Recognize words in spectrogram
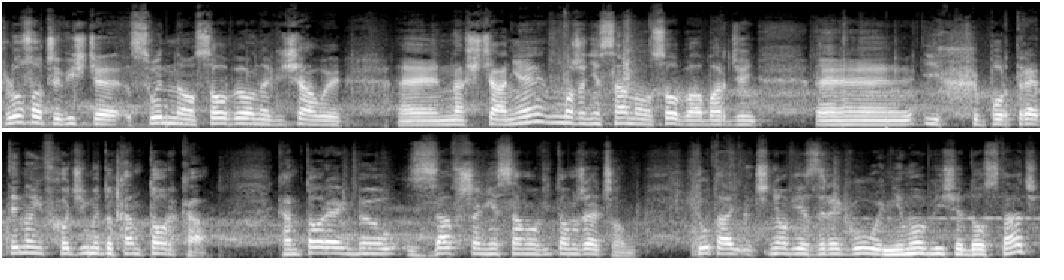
Plus oczywiście słynne osoby, one wisiały e, na ścianie. Może nie same osoby, a bardziej e, ich portrety. No i wchodzimy do kantorka. Kantorek był zawsze niesamowitą rzeczą. Tutaj uczniowie z reguły nie mogli się dostać,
